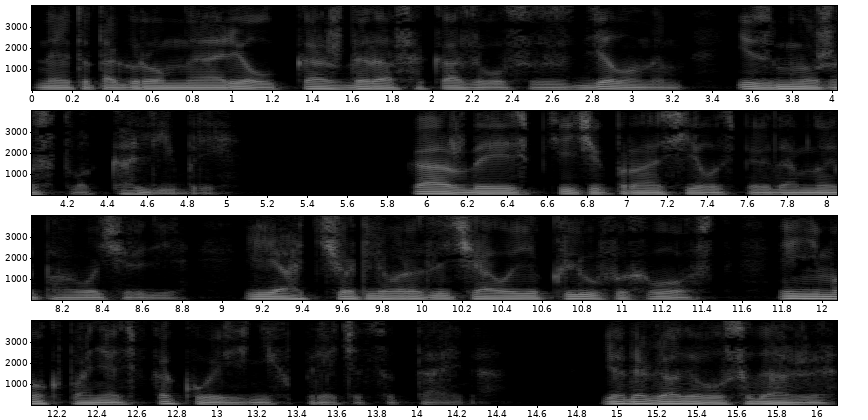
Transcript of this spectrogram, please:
Но этот огромный орел каждый раз оказывался сделанным из множества калибри. Каждая из птичек проносилась передо мной по очереди, и я отчетливо различал ее клюв и хвост, и не мог понять, в какой из них прячется тайна. Я догадывался даже,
